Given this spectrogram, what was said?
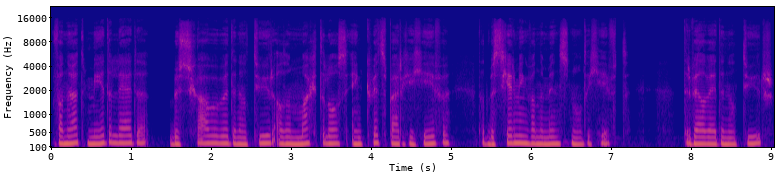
Vanuit medelijden beschouwen we de natuur als een machteloos en kwetsbaar gegeven dat bescherming van de mens nodig heeft, terwijl wij de natuur,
